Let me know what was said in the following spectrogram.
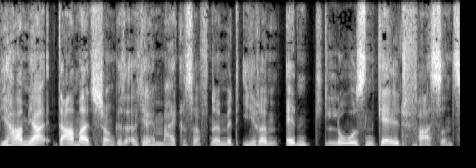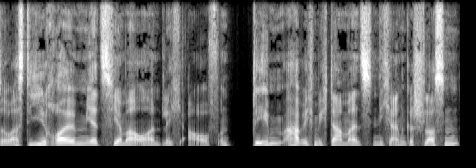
die haben ja damals schon gesagt, ja, Microsoft, ne, mit ihrem endlosen Geldfass und sowas, die räumen jetzt hier mal ordentlich auf. Und dem habe ich mich damals nicht angeschlossen,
